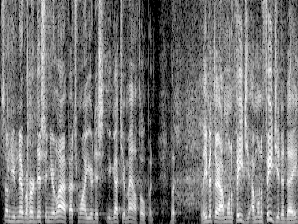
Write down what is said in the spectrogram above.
Some of you have never heard this in your life. That's why you're just you got your mouth open. But leave it there. I'm going to feed you. I'm going to feed you today.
